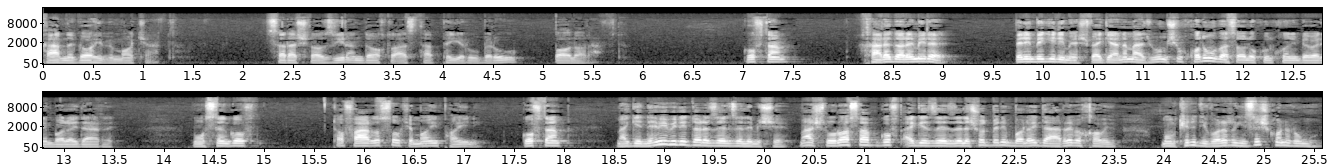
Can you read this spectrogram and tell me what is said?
خر نگاهی به ما کرد. سرش را زیر انداخت و از تپه روبرو بالا رفت. گفتم خره داره میره. بریم بگیریمش. وگرنه مجبور میشیم خودمون وسایل کول کنیم ببریم بالای دره. محسن گفت تا فردا صبح که ما این پایینیم. گفتم مگه نمی‌بینید داره زلزله میشه؟ مشرورا صاحب گفت اگه زلزله شد بریم بالای دره بخوابیم. ممکنه دیواره ریزش کنه رومون.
